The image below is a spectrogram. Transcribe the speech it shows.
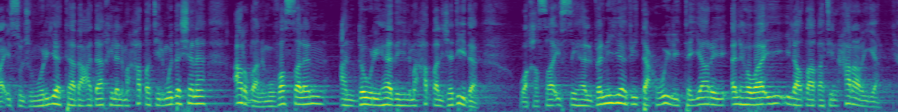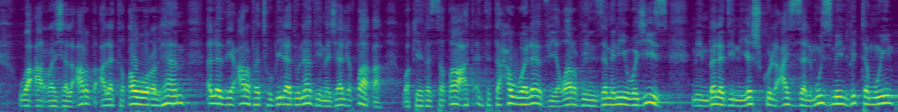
رئيس الجمهورية تابع داخل المحطة المدشنة عرضا مفصلا عن دور هذه المحطة الجديدة وخصائصها الفنية في تحويل التيار الهوائي إلى طاقة حرارية وعرج العرض على التطور الهام الذي عرفته بلادنا في مجال الطاقة وكيف استطاعت أن تتحول في ظرف زمني وجيز من بلد يشكو العجز المزمن في التموين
